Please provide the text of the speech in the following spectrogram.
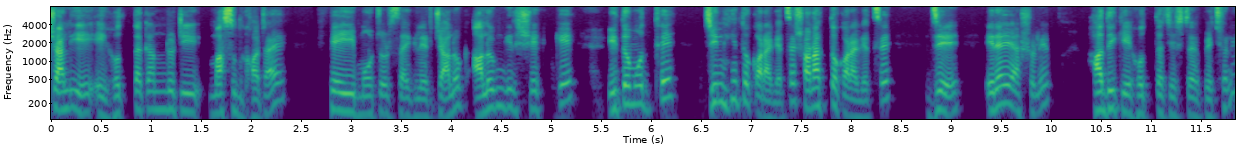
চালিয়ে এই হত্যাকাণ্ডটি মাসুদ ঘটায়, সেই মোটর সাইকেলের চালক আলমগীর শেখকে ইতোমধ্যে চিহ্নিত করা গেছে, শনাক্ত করা গেছে যে এরাই আসলে হাদিকে হত্যা চেষ্টার পেছনে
